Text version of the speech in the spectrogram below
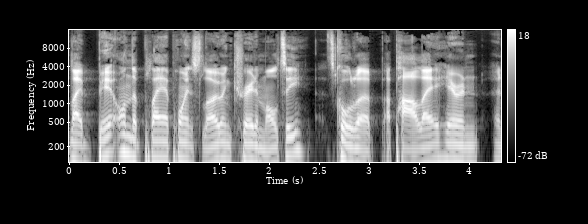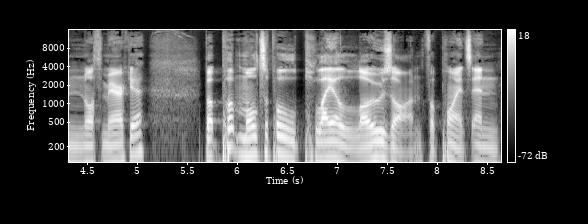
like bet on the player points low and create a multi. It's called a, a parlay here in, in North America, but put multiple player lows on for points and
